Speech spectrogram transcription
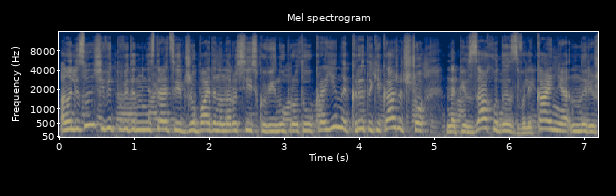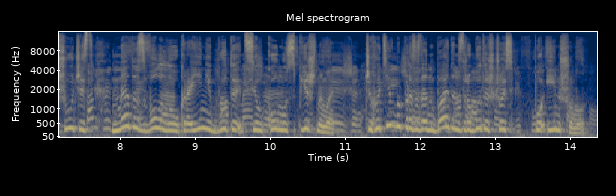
Аналізуючи відповідь адміністрації Джо Байдена на російську війну проти України, критики кажуть, що напівзаходи, зволікання, нерішучість не дозволили Україні бути цілком успішними. Чи хотів би президент Байден зробити щось think they'll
